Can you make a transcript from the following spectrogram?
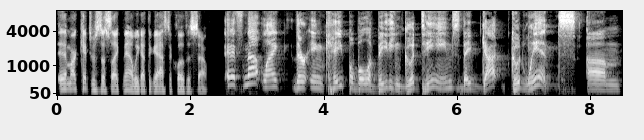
And Marquette was just like, "Now we got the gas to close this out." And it's not like they're incapable of beating good teams. They've got good wins. Um,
